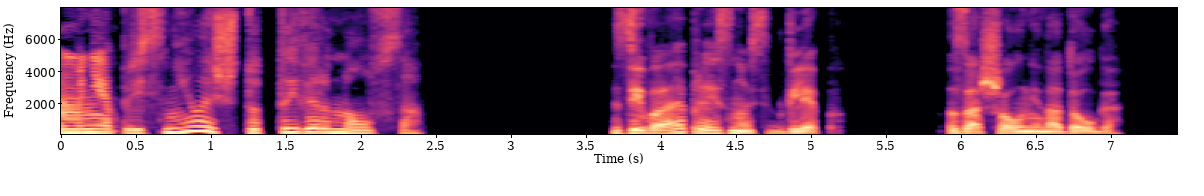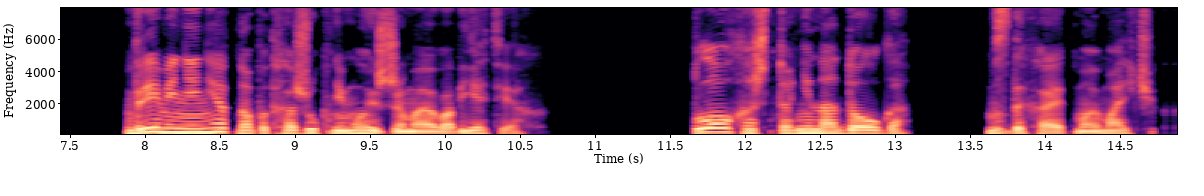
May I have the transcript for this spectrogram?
«Мне приснилось, что ты вернулся», Зевая, произносит Глеб. Зашел ненадолго. Времени нет, но подхожу к нему и сжимаю в объятиях. «Плохо, что ненадолго», — вздыхает мой мальчик.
